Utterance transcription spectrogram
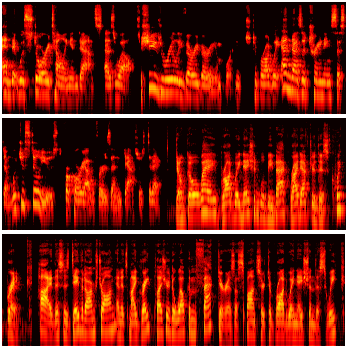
and it was storytelling in dance as well. So she's really very, very important to Broadway and as a training system, which is still used for choreographers and dancers today. Don't go away. Broadway Nation will be back right after this quick break. Hi, this is David Armstrong, and it's my great pleasure to welcome Factor as a sponsor to Broadway Nation this week.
